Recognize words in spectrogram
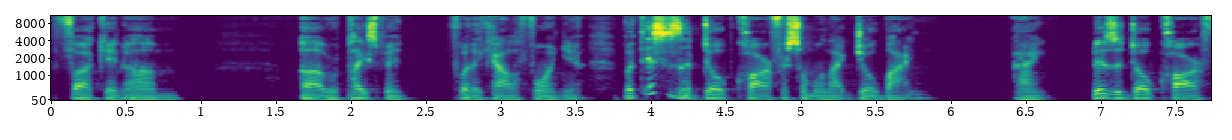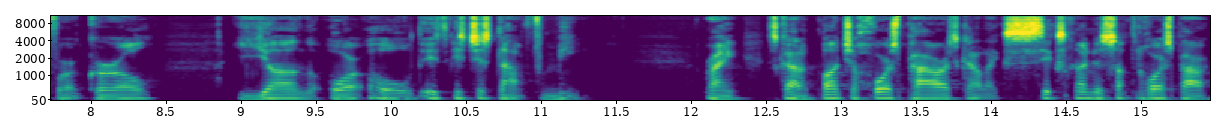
fucking um uh, replacement for the California. But this is a dope car for someone like Joe Biden, right? This is a dope car for a girl, young or old. It's, it's just not for me, right? It's got a bunch of horsepower. It's got like 600 something horsepower.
